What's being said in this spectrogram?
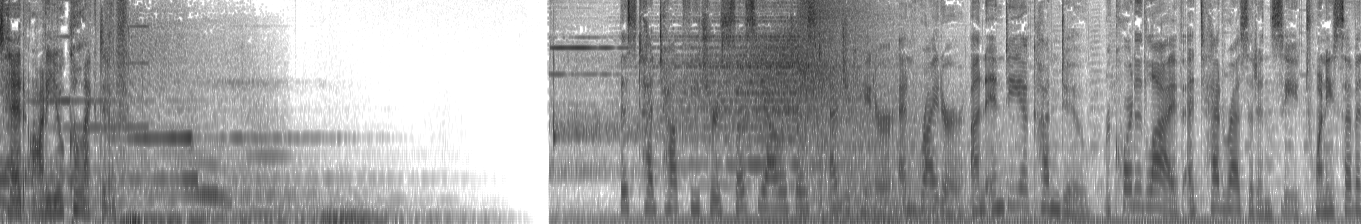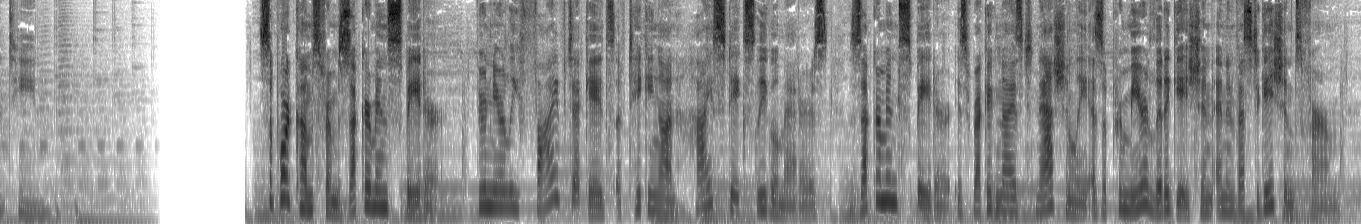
TED Audio Collective. This TED Talk features sociologist, educator, and writer Anindya Kundu, recorded live at TED Residency 2017. Support comes from Zuckerman Spader. Through nearly five decades of taking on high stakes legal matters, Zuckerman Spader is recognized nationally as a premier litigation and investigations firm.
